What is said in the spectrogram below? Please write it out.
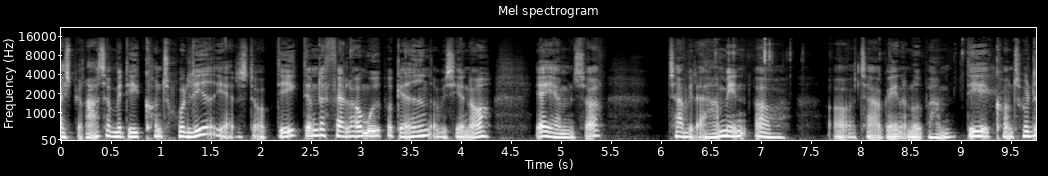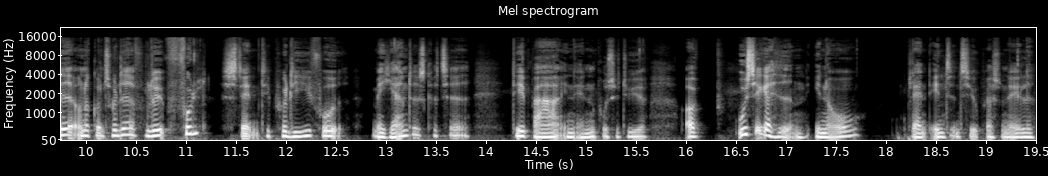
respirator, men det er et kontrolleret hjertestop. Det er ikke dem, der falder om ude på gaden, og vi siger, nå, ja, jamen så tager vi da ham ind og, og tager organerne ud på ham. Det er kontrolleret, under kontrolleret forløb fuldstændig på lige fod med hjernedødskriteriet. Det er bare en anden procedure. Og usikkerheden i Norge blandt intensivpersonalet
